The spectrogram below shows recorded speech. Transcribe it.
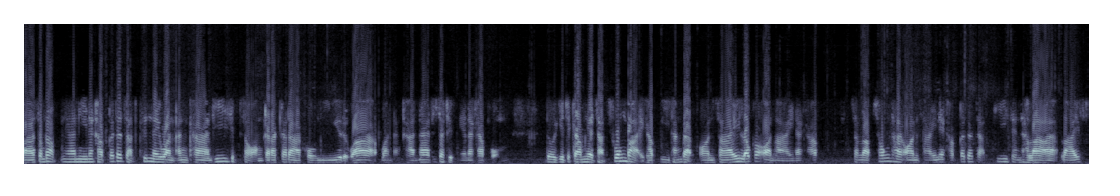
อ่าสำหรับงานนี้นะครับก็จะจัดขึ้นในวันอังคารที่ 12 กรกฎาคมนี้ หรือว่าวันอังคารหน้าที่จะถึงเนี่ยนะครับ ผม โดยกิจกรรมเนี่ยจัดช่วงบ่ายครับ มีทั้งแบบออนไซต์แล้วก็ออนไลน์นะครับสำหรับช่องทางออนไซต์เนี่ยครับก็จะจัดที่เซ็นทรัลไลฟ์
